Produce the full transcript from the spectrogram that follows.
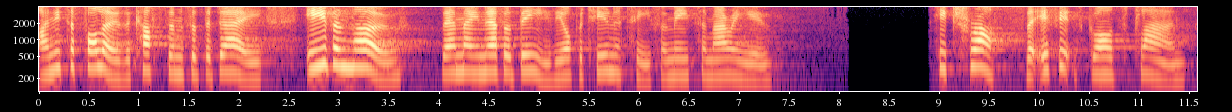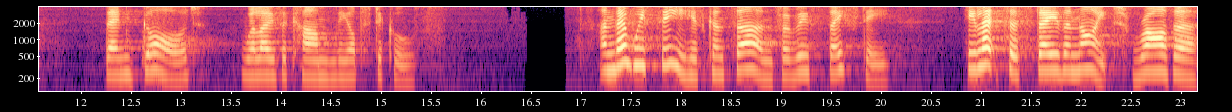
I need to follow the customs of the day, even though there may never be the opportunity for me to marry you. He trusts that if it's God's plan, then God will overcome the obstacles. And then we see his concern for Ruth's safety. He lets her stay the night rather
